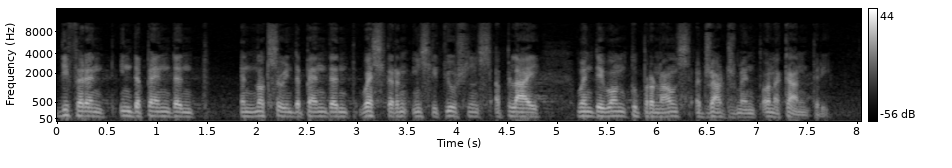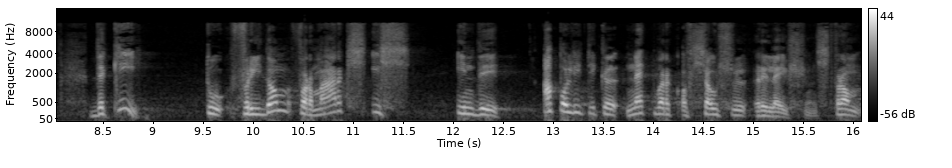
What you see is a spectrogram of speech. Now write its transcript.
different independent and not so independent Western institutions apply when they want to pronounce a judgment on a country. The key to freedom for Marx is in the apolitical network of social relations, from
